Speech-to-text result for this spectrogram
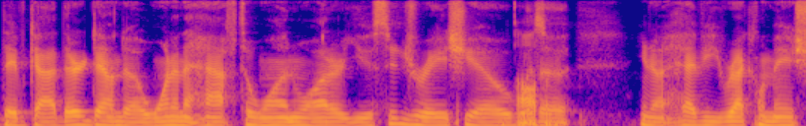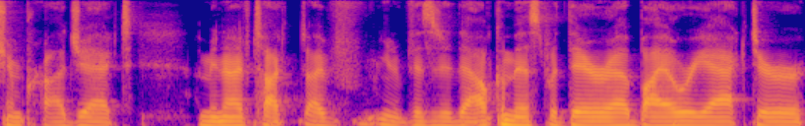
They've got they're down to a one and a half to one water usage ratio with a you know heavy reclamation project. I mean, I've talked, I've you know visited the Alchemist with their uh, bioreactor.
